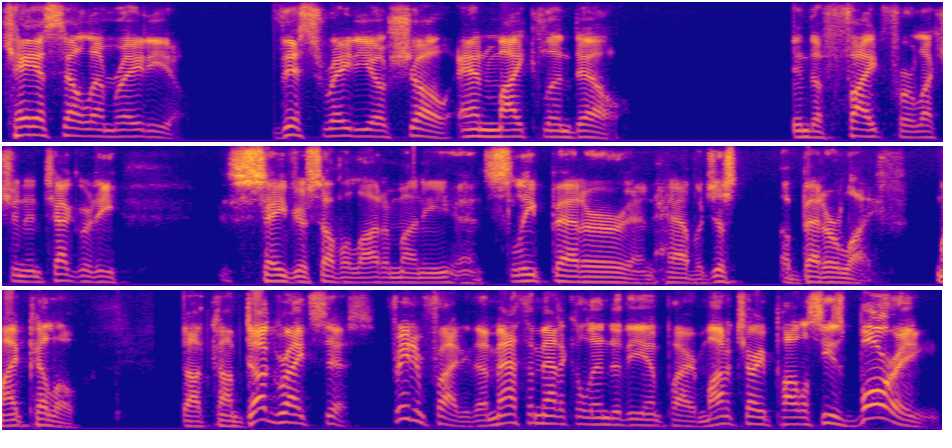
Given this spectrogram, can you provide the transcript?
KSLM Radio, this radio show, and Mike Lindell in the fight for election integrity. Save yourself a lot of money and sleep better and have a, just a better life. MyPillow.com. Doug writes this Freedom Friday, the mathematical end of the empire. Monetary policy is boring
